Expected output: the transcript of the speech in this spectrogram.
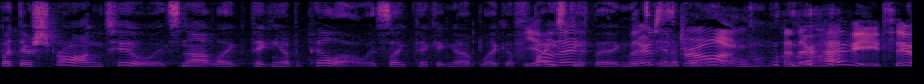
but they're strong too. It's not like picking up a pillow. It's like picking up like a Yeah, feisty they're, thing that's they're in a strong and they're heavy too.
